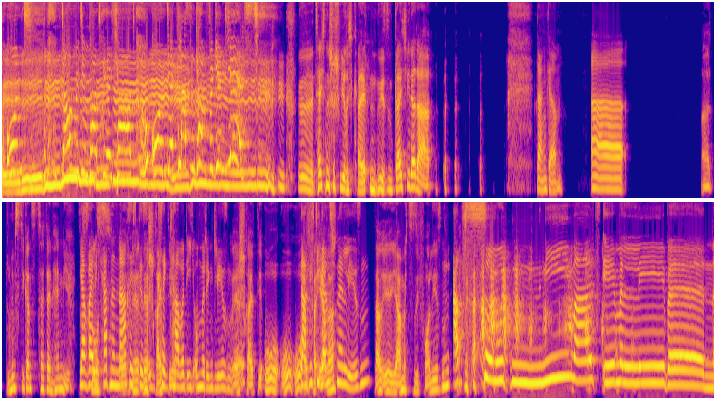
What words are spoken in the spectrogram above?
und down mit dem Patriarchat und der Klassenkampf beginnt jetzt. Technische Schwierigkeiten. Wir sind gleich wieder da. Danke. Äh, Du nimmst die ganze Zeit dein Handy. Was ja, ist weil ich gerade eine Wer- Nachricht wer, wer schreibt gekriegt habe, die ich unbedingt lesen will. Wer schreibt dir? Oh, oh, oh. Darf ein ich die Verehrer. ganz schnell lesen? Da, ja, möchtest du sie vorlesen? Absolut niemals im Leben.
